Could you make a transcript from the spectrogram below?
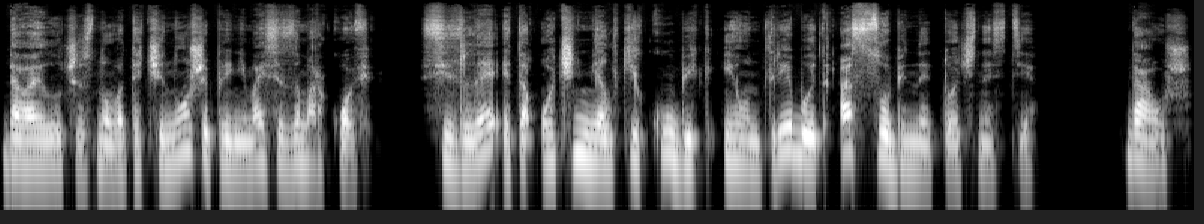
Давай лучше снова точи нож и принимайся за морковь. Сизле – это очень мелкий кубик, и он требует особенной точности. Да уж,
